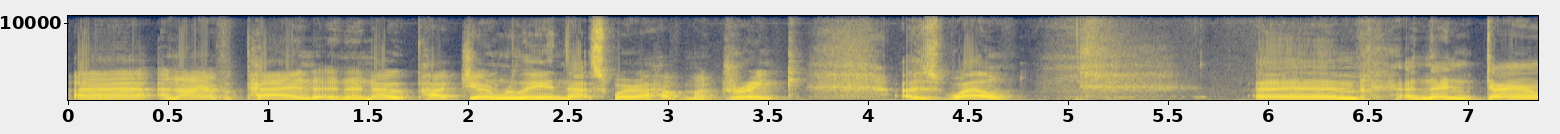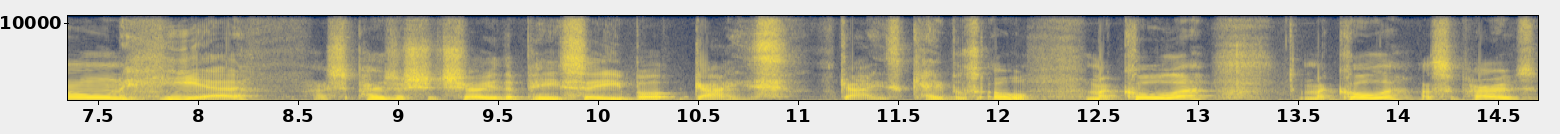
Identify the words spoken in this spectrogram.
Uh, and I have a pen and a notepad generally, and that's where I have my drink as well. Um, and then down here, I suppose I should show you the PC, but guys, guys, cables. Oh, my cooler, my cooler, I suppose,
